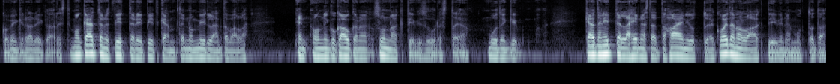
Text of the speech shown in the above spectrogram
kovinkin radikaalisti? Mä oon käyttänyt Twitteriä pitkään, mutta en ole millään tavalla, en ole niin kaukana sun aktiivisuudesta ja muutenkin käytän itse lähinnä sitä, että haen juttuja, koitan olla aktiivinen, mutta tota,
